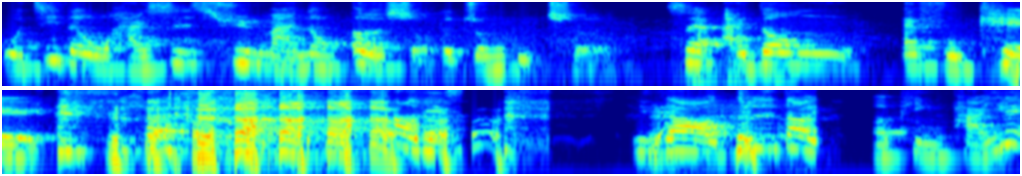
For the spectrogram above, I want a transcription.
我记得我还是去买那种二手的中古车，所以 I don't。F care，到底是 你知道，就是到底什么品牌？因为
